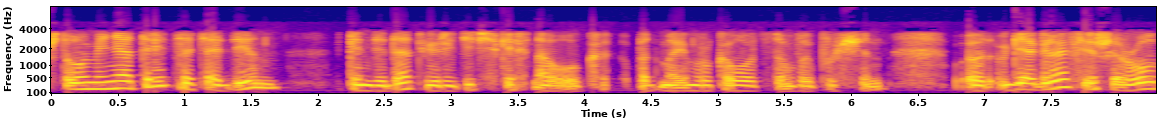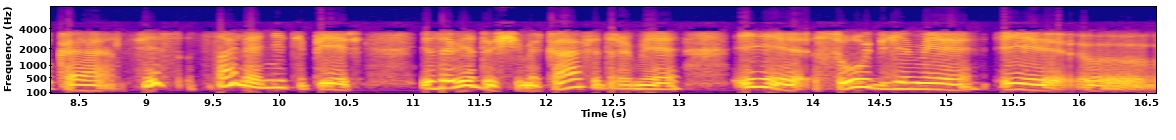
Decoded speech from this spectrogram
что у меня 31 кандидат юридических наук под моим руководством выпущен. Э, география широкая. Все стали они теперь и заведующими кафедрами, и судьями, и э,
